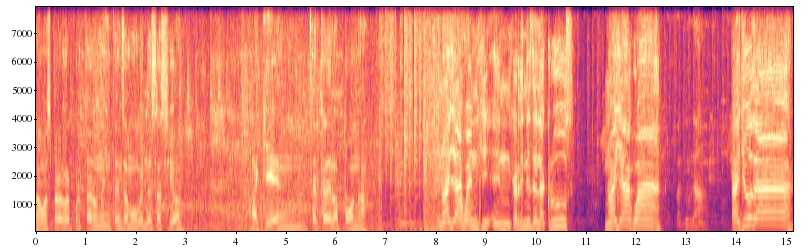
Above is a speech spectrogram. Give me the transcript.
Vamos para reportar una intensa movilización aquí en cerca de La Pona. No hay agua en, en Jardines de la Cruz. No hay agua. Ayuda. Ayuda.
